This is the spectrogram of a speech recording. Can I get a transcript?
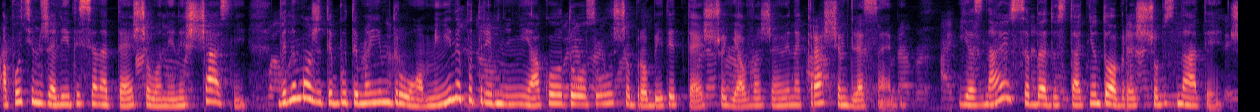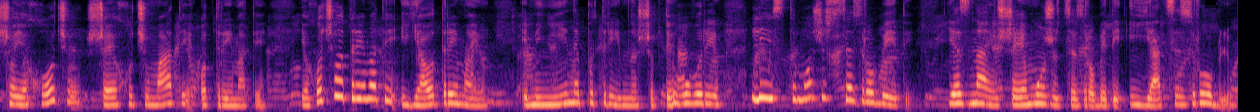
А потім жалітися на те, що вони нещасні. Ви не можете бути моїм другом. Мені не потрібно ніякого дозволу, щоб робити те, що я вважаю найкращим для себе. Я знаю себе достатньо добре, щоб знати, що я хочу, що я хочу мати, отримати. Я хочу отримати, і я отримаю. І мені не потрібно, щоб ти говорив: Ліс, ти можеш це зробити. Я знаю, що я можу це зробити, і я це зроблю.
